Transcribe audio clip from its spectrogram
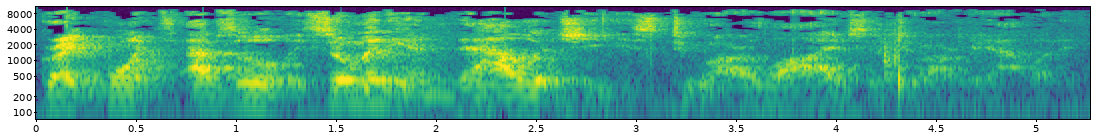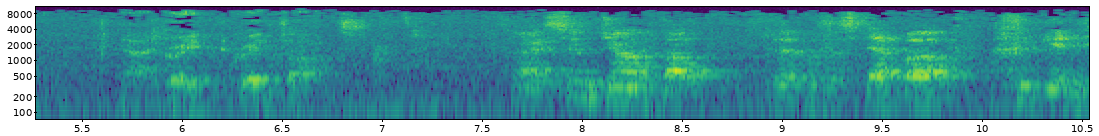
Great points. Absolutely. So many analogies to our lives and to our reality. Yeah, great, great thoughts. So I assume Jonah thought that was a step up, getting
